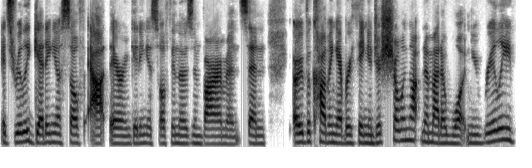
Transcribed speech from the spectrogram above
it's really getting yourself out there and getting yourself in those environments and overcoming everything and just showing up no matter what. And you really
